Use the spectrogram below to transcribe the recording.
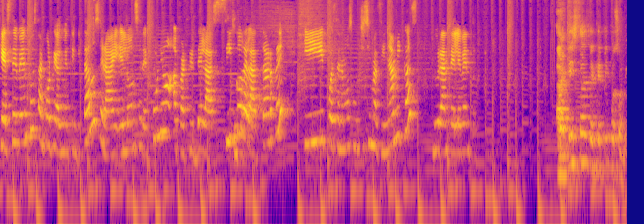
que este evento están cordialmente invitados, será el 11 de junio a partir de las 5 de la tarde y pues tenemos muchísimas dinámicas durante el evento. ¿Artistas de qué tipo son?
